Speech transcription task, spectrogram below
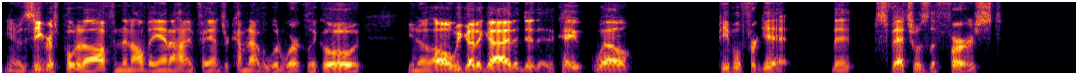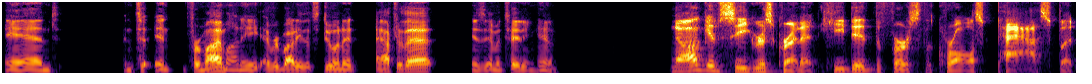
you know, Zegras pulled it off, and then all the Anaheim fans are coming out of the woodwork like, oh, you know, oh, we got a guy that did it. Okay, well, people forget that Svetch was the first, and and, to, and for my money, everybody that's doing it after that is imitating him. Now I'll give Zegras credit. He did the first lacrosse pass, but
